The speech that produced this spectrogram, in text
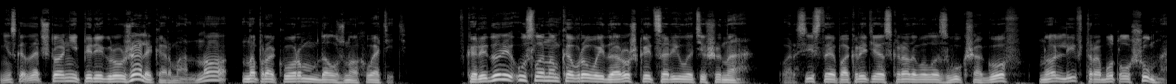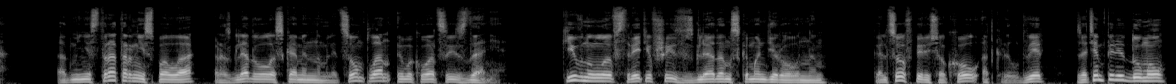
Не сказать, что они перегружали карман, но на прокорм должно хватить. В коридоре, усланном ковровой дорожкой, царила тишина. Ворсистое покрытие скрадывало звук шагов, но лифт работал шумно. Администратор не спала, разглядывала с каменным лицом план эвакуации здания. Кивнула, встретившись взглядом с командированным. Кольцов пересек холл, открыл дверь, затем передумал,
